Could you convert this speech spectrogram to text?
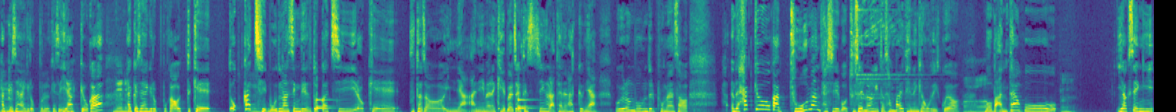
학교 생활 기록부를. 그래서 이 학교가. 학교 생활 기록부가 어떻게 똑같이 모든 학생들이 다 똑같이 이렇게 붙어져 있냐 아니면 개별적인 특징을 나타내는 학교냐 뭐 이런 부분들을 보면서 하- 근데 학교가 좋으면 사실 뭐 두세 명이 더 선발이 되는 경우도 있고요. 아. 뭐 많다고 이 학생이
